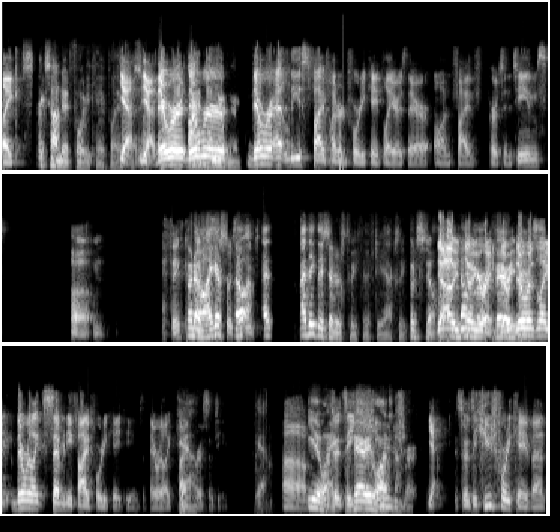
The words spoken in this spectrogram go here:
like 640k players. yeah, yeah, there were there were there were at least 540k players there on five person teams. Um, I think. Oh no, I guess no. I, I think they said it was 350 actually, but still. Yeah, the no, you're right. There, there was like there were like 75 40k teams, and they were like five Yeah. person teams. Yeah. Um, Either way, so it's a very large number. Yeah, so it's a huge 40k event,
